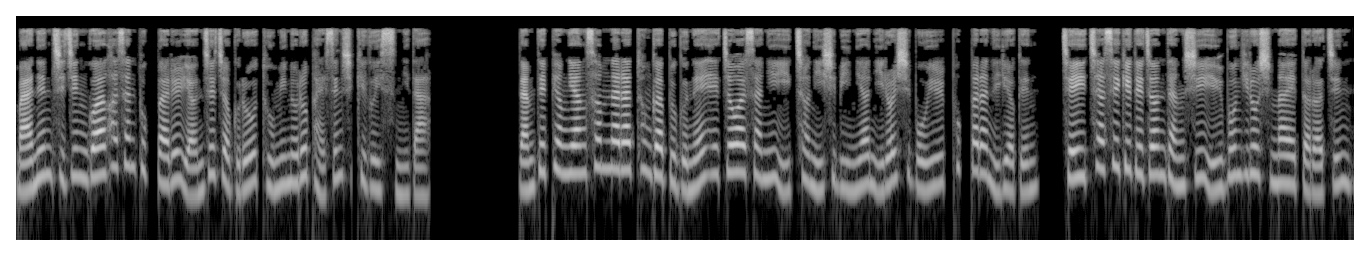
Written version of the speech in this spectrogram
많은 지진과 화산 폭발을 연쇄적으로 도미노로 발생시키고 있습니다. 남태평양 섬나라 통가 부근의 해저 화산이 2022년 1월 15일 폭발한 이력은 제2차 세계대전 당시 일본 히로시마에 떨어진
